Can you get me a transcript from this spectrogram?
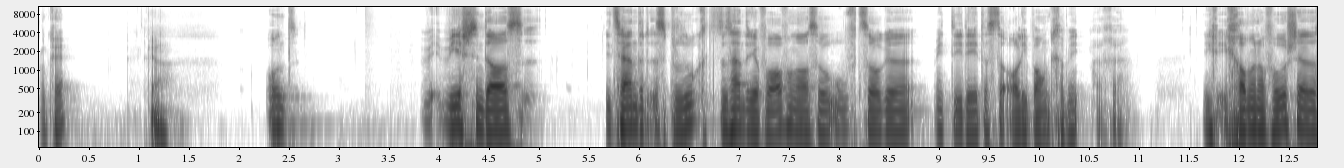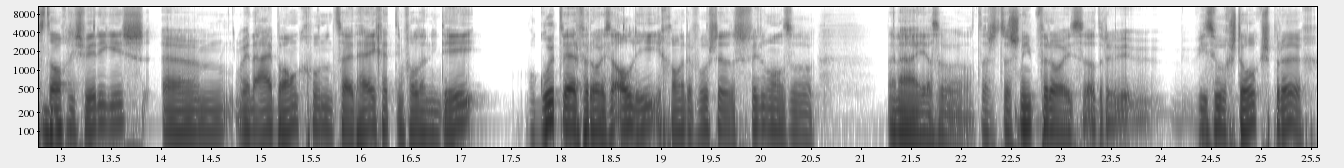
Okay. Genau. Und wie ist denn das Jetzt haben wir ein Produkt, das haben wir ja von Anfang an so aufgezogen mit der Idee, dass da alle Banken mitmachen. Ich, ich kann mir noch vorstellen, dass das mhm. ein bisschen schwierig ist, ähm, wenn eine Bank kommt und sagt, hey, ich hätte im Fall eine Idee, die gut wäre für uns alle. Ich kann mir vorstellen, dass vielmal so, nein, nein, also, das, das ist nicht für uns. Oder wie, suchst du Gespräche?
